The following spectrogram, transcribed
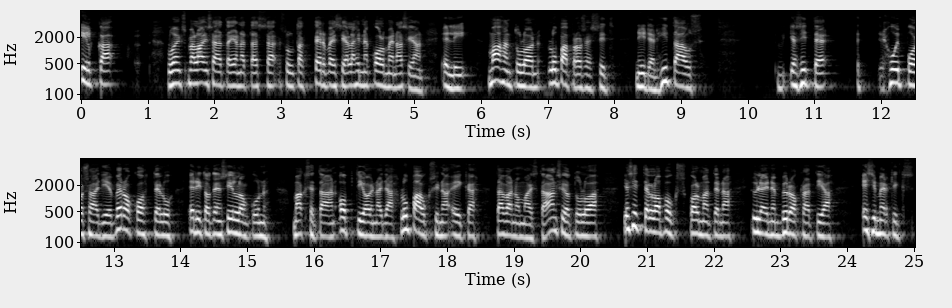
Ilkka, luenko mä lainsäätäjänä tässä sulta terveisiä lähinnä kolmeen asiaan, eli maahantulon lupaprosessit, niiden hitaus ja sitten huippuosaajien verokohtelu, eritoten silloin, kun maksetaan optioina ja lupauksina eikä tavanomaista ansiotuloa. Ja sitten lopuksi kolmantena yleinen byrokratia esimerkiksi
